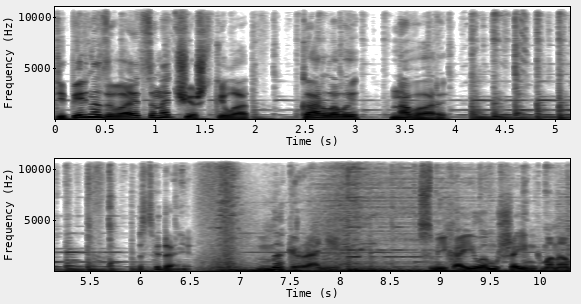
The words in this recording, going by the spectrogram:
теперь называется на чешский лад – Карловы Навары. До свидания. На грани с Михаилом Шейнгманом.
